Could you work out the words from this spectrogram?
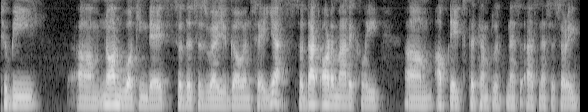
to be um, non-working days, so this is where you go and say yes. So that automatically um, updates the template as necessary.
